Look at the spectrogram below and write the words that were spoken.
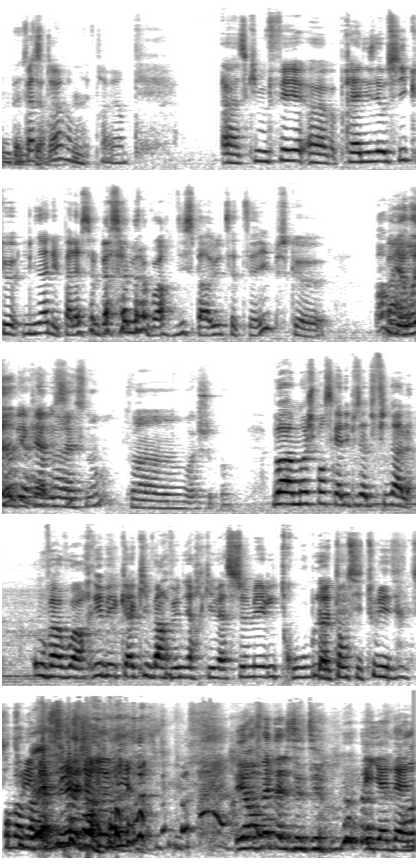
une Une pasteur, pasteur, ouais. très bien. Euh, ce qui me fait euh, réaliser aussi que Lina n'est pas la seule personne à avoir disparu de cette série puisque Oh, mais il y a Bah, moyen qu'elle réapparaisse, non? Enfin, ouais, je sais pas. Bah moi je pense qu'à l'épisode final on va voir Rebecca qui va revenir, qui va semer le trouble. Attends, si tous les, si On va tous les voir la personnages vont revenir. Et en fait, elles étaient Et il y a Dana,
